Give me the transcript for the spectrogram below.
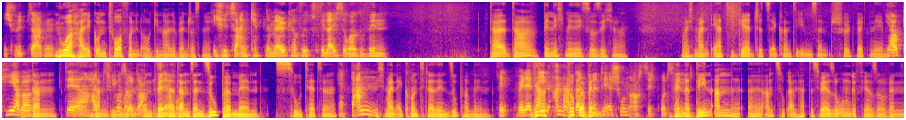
ich würde sagen. Nur Hulk und Thor von den Original Avengers nicht. Ich würde sagen, Captain America wird vielleicht sogar gewinnen. Da, da bin ich mir nicht so sicher. Aber ich meine, er hat die Gadgets, er könnte ihm sein Schild wegnehmen. Ja, okay, aber dann der hat Supersoldaten. Und wenn er dann sein Superman-Suit hätte. Ja, dann. Ich meine, er konnte da den Superman. Wenn, wenn er ja, den anhat, dann mal, wenn, könnte er schon 80%. Wenn er den an, äh, Anzug anhat, das wäre so ungefähr so, wenn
